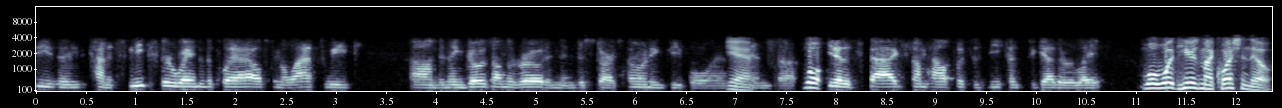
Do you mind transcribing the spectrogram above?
season, kind of sneaks their way into the playoffs in the last week, um, and then goes on the road and then just starts owning people. And, Yeah. and uh, Well- you know, that Spag somehow puts his defense together late. Well, what? Here's my question though.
